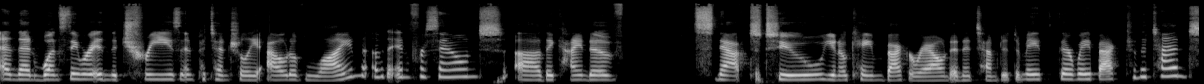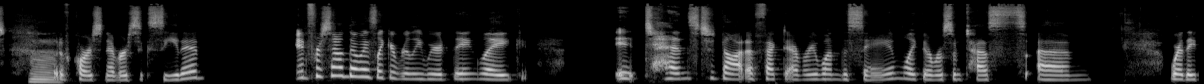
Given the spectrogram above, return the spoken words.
and then once they were in the trees and potentially out of line of the infrasound, uh, they kind of snapped to, you know, came back around and attempted to make their way back to the tent, Hmm. but of course never succeeded. infrasound though is like a really weird thing. Like it tends to not affect everyone the same. Like there were some tests um, where they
